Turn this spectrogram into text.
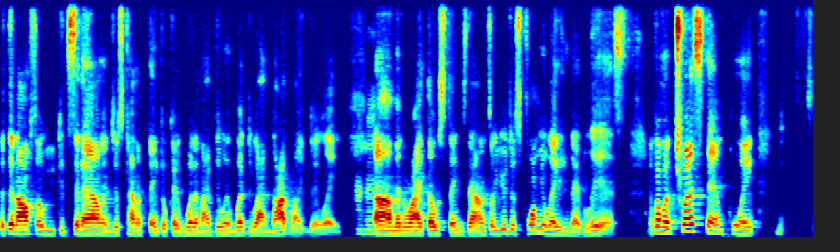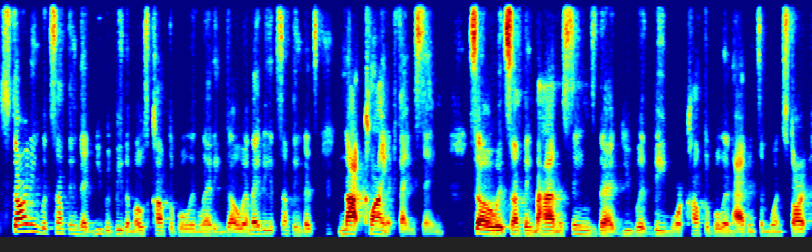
But then also you could sit down and just kind of think, okay, what am I doing? What do I not like doing? Mm-hmm. Um, and write those things down. So you're just formulating that list. And from a trust standpoint, starting with something that you would be the most comfortable in letting go and maybe it's something that's not client facing so it's something behind the scenes that you would be more comfortable in having someone start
